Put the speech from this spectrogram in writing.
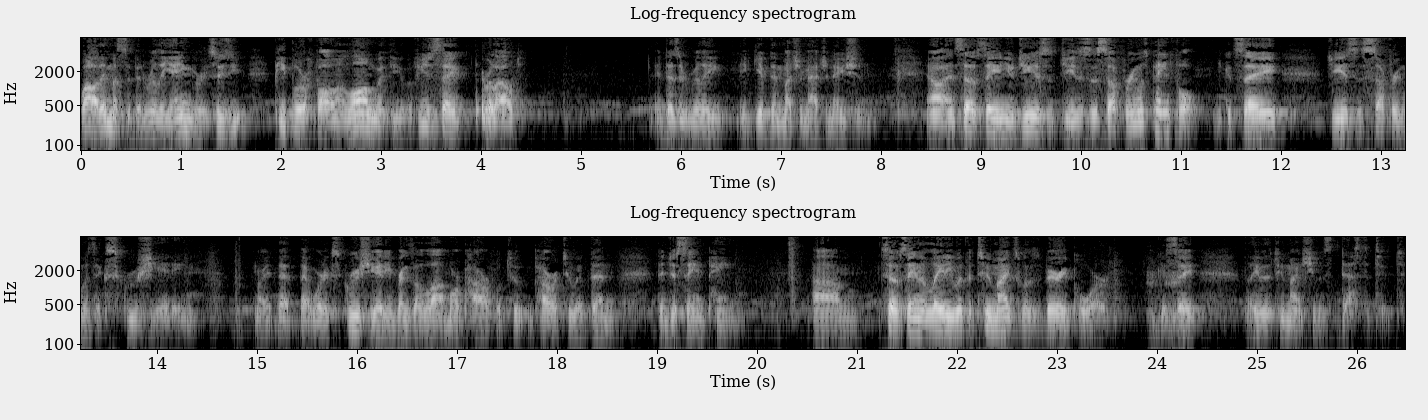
wow, they must have been really angry. So you, people are following along with you. If you just say, they were loud, it doesn't really give them much imagination. Uh, now, instead of saying, you know, Jesus, Jesus' suffering was painful, you could say, Jesus' suffering was excruciating. Right? That, that word excruciating brings a lot more powerful to, power to it than, than just saying pain. Um, so saying the lady with the two mites was very poor. You could say the lady with the two mites, she was destitute.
